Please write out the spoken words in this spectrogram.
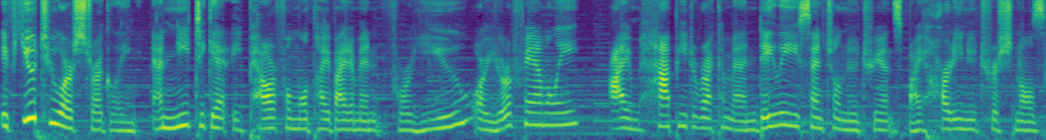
If you too are struggling and need to get a powerful multivitamin for you or your family, I'm happy to recommend Daily Essential Nutrients by Hardy Nutritionals.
